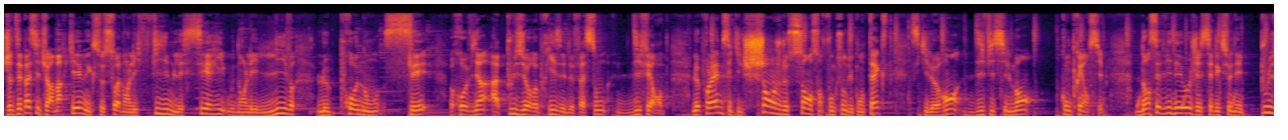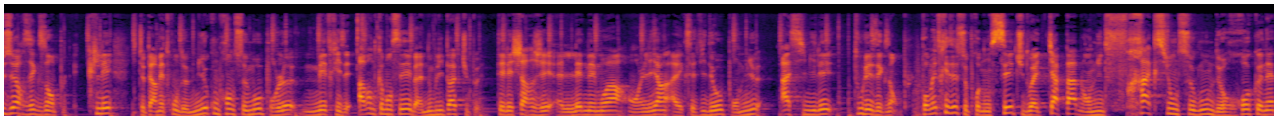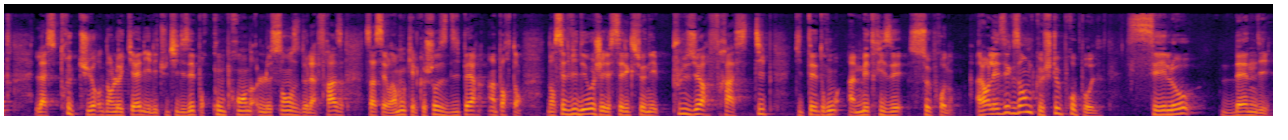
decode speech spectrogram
Je ne sais pas si tu as remarqué, mais que ce soit dans les films, les séries ou dans les livres, le pronom c'est revient à plusieurs reprises et de façon différente. Le problème, c'est qu'il change de sens en fonction du contexte, ce qui le rend difficilement compréhensible. Dans cette vidéo, j'ai sélectionné plusieurs exemples clés qui te permettront de mieux comprendre ce mot pour le maîtriser. Avant de commencer, bah, n'oublie pas que tu peux télécharger l'aide-mémoire en lien avec cette vidéo pour mieux assimiler tous les exemples. Pour maîtriser ce pronom C, tu dois être capable en une fraction de seconde de reconnaître la structure dans laquelle il est utilisé pour comprendre le sens de la phrase. Ça, c'est vraiment quelque chose d'hyper important. Dans cette vidéo, j'ai sélectionné plusieurs phrases types qui t'aideront à maîtriser ce pronom. Alors, les exemples que je te propose, c'est lo bendi,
